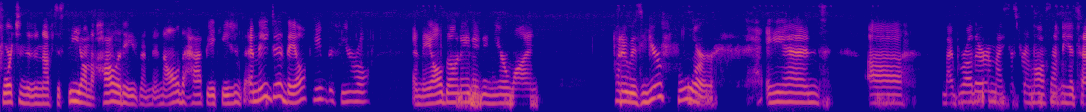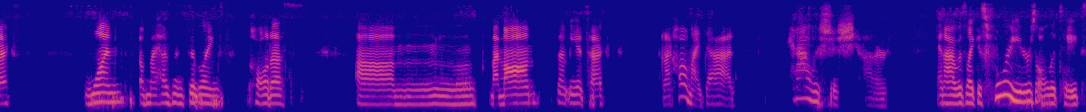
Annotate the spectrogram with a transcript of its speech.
fortunate enough to see on the holidays and, and all the happy occasions. And they did. They all came to the funeral and they all donated in year one. But it was year four. And uh, my brother and my sister in law sent me a text. One of my husband's siblings called us. Um, my mom sent me a text. And I called my dad. And I was just shattered And I was like, is four years all it takes?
